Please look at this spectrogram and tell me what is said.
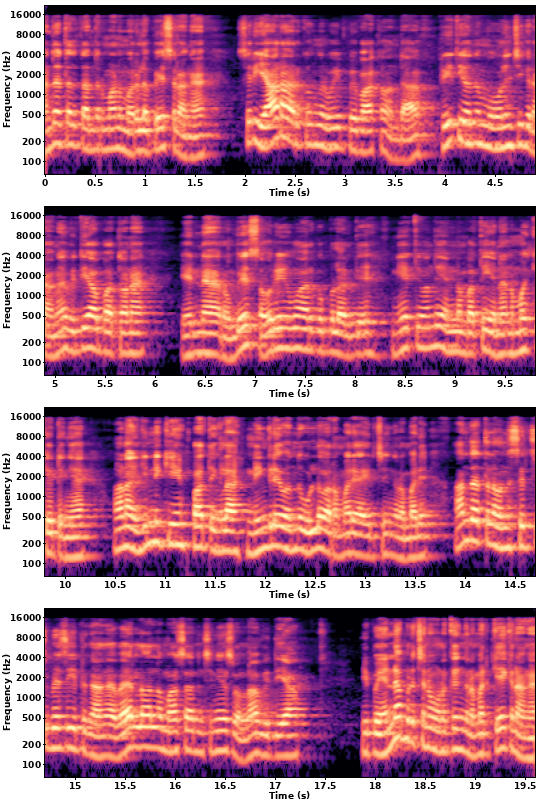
அந்த இடத்துல தந்திரமான முறையில் பேசுகிறாங்க சரி யாராக இருக்குங்கிற போய் போய் பார்க்க வந்தா பிரீத்தி வந்து ஒழிஞ்சிக்கிறாங்க வித்யா பார்த்தோன்னே என்ன ரொம்ப சௌரியமாக இருக்குது போல இருக்குது நேற்று வந்து என்னை பற்றி என்னென்னமோ கேட்டிங்க. ஆனால் இன்றைக்கி பார்த்தீங்களா நீங்களே வந்து உள்ளே வர மாதிரி ஆயிடுச்சுங்கிற மாதிரி அந்த இடத்துல வந்து சிரித்து பேசிக்கிட்டு இருக்காங்க. வேறு லெவலில் மாசாக இருந்துச்சுன்னே சொல்லலாம் வித்யா. இப்போ என்ன பிரச்சனை உனக்குங்கிற மாதிரி கேட்குறாங்க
